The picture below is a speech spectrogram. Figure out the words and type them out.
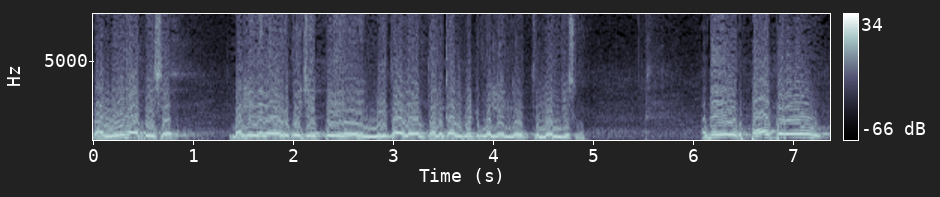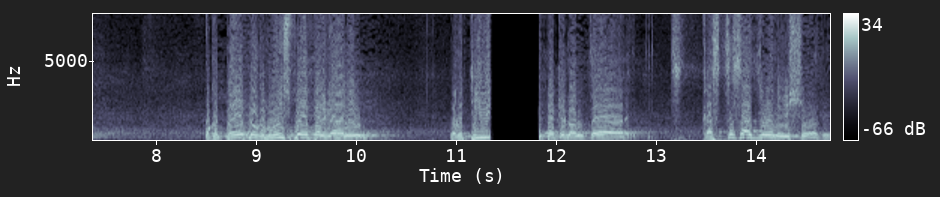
నా లోన్ ఆపేశారు. మళ్ళీ నేను ఎవరికో చెప్పి మిగతా వాళ్ళు ఎవరు తనఖాలు పెట్టి మళ్ళీ లోన్ తీసుకున్నాను అంటే ఒక పేపరు ఒక పేపర్ ఒక న్యూస్ పేపర్ కానీ ఒక టీవీ పెట్టడం అంత కష్టసాధ్యమైన విషయం అది.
